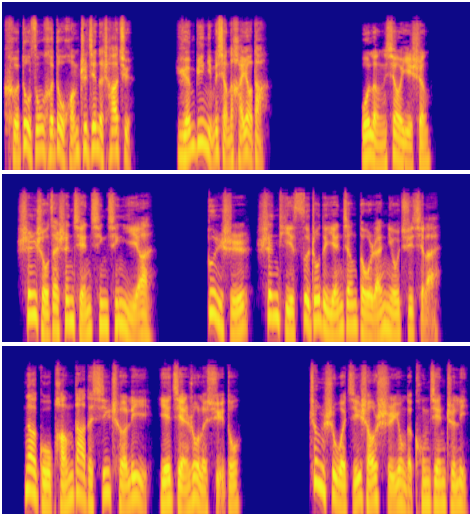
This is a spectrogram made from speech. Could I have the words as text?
可斗宗和斗皇之间的差距，远比你们想的还要大。我冷笑一声，伸手在身前轻轻一按，顿时身体四周的岩浆陡然扭曲起来，那股庞大的吸扯力也减弱了许多，正是我极少使用的空间之力。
